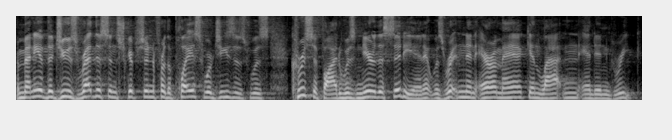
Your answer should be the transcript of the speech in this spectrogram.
And many of the Jews read this inscription, for the place where Jesus was crucified was near the city, and it was written in Aramaic, in Latin, and in Greek.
